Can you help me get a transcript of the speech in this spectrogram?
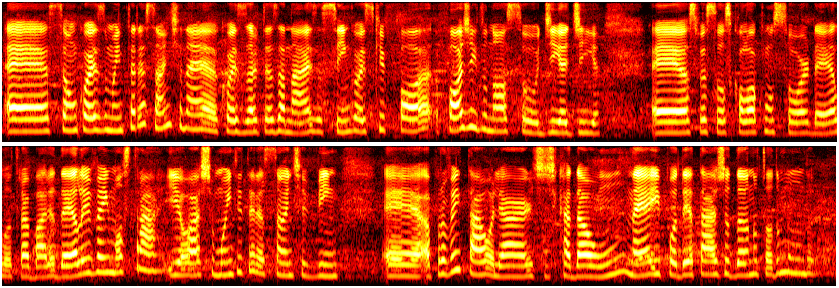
É, são coisas muito interessantes, né? Coisas artesanais, assim, coisas que fo fogem do nosso dia a dia é, as pessoas colocam o suor dela, o trabalho dela e vêm mostrar. E eu acho muito interessante vir é, aproveitar, olhar a arte de cada um né, e poder estar tá ajudando todo mundo.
